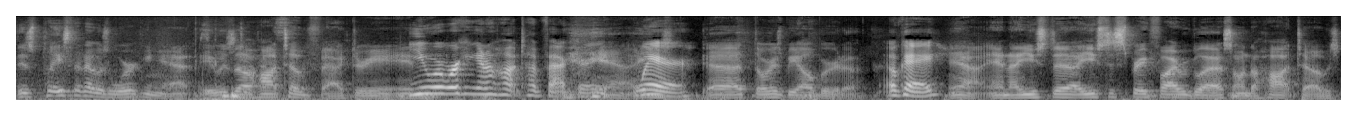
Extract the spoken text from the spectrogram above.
This place that I was working at, it was a hot tub factory. In, You were working in a hot tub factory. Yeah. Where? used- uh, Thorsby, Alberta. Okay. Yeah, and I used to I used to spray fiberglass onto hot tubs.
